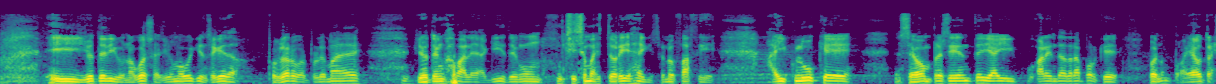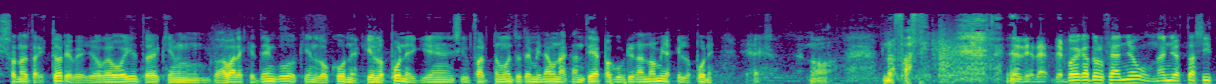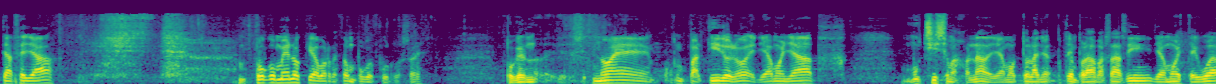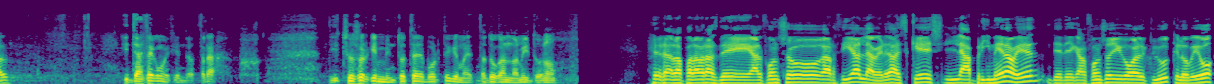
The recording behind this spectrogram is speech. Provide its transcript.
Y yo te digo una cosa, si yo me voy, ¿quién se queda? Pues claro, el problema es que yo tengo, vale, aquí tengo muchísimas historias y eso no es fácil. Hay clubes que se va un presidente y hay 40 atrás porque, bueno, pues hay otras, son otra historia, pero yo me voy, entonces, ¿quién, los avales que tengo, quién los pone? ¿Quién los pone? ¿Quién, si falta un momento determinado una cantidad para cubrir las nóminas, quién los pone? no, no es fácil. Después de 14 años, un año está así, te hace ya poco menos que aborrezar un poco el fútbol, ¿sabes? porque no, es un partido, ¿no? Llevamos ya muchísimas jornadas, llevamos toda la temporada pasada así, llevamos esta igual, y te hace como diciendo, ostras, Dichoso el que inventó este deporte que me está tocando a mí, ¿no? Eran las palabras de Alfonso García. La verdad es que es la primera vez desde que Alfonso llegó al club que lo veo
